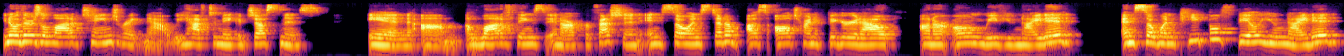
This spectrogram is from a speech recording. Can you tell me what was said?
You know, there's a lot of change right now. We have to make adjustments in um, a lot of things in our profession. And so instead of us all trying to figure it out on our own, we've united. And so when people feel united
